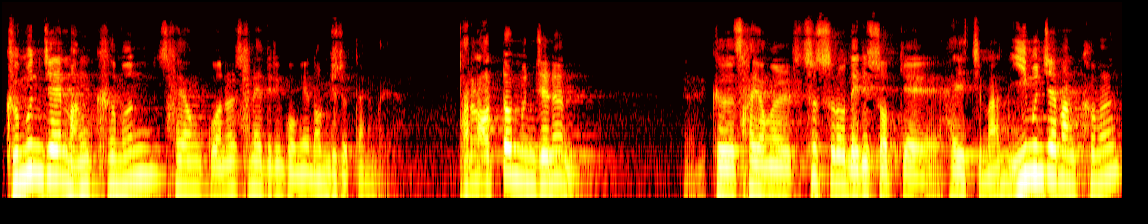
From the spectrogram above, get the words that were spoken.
그 문제만큼은 사형권을 사내들인 공에 넘겨줬다는 거예요. 다른 어떤 문제는 그 사형을 스스로 내릴 수 없게 하였지만 이 문제만큼은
